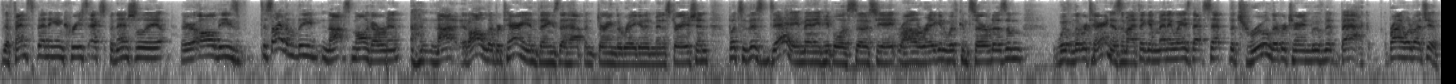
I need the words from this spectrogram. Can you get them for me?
defense spending increased exponentially. There are all these decidedly not small government, not at all libertarian things that happened during the Reagan administration. But to this day, many people associate Ronald Reagan with conservatism, with libertarianism. I think in many ways that set the true libertarian movement back. Brian, what about you?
